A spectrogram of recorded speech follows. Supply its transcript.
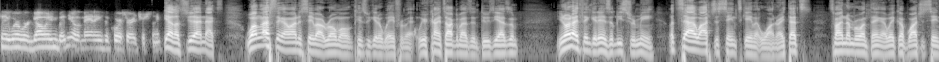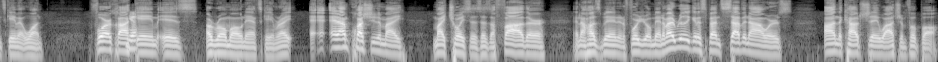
say where we're going, but, you know, the Mannings, of course, are interesting. Yeah, let's do that next. One last thing I want to say about Romo in case we get away from it. We were kind of talking about his enthusiasm. You know what I think it is, at least for me? Let's say I watch the Saints game at 1, right? That's, it's my number one thing. I wake up, watch the Saints game at 1. 4 o'clock Yep. game is a Romo Nantz game, right? And I'm questioning my my choices as a father and a husband and a 40 year old man. Am I really going to spend seven hours on the couch today watching football?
